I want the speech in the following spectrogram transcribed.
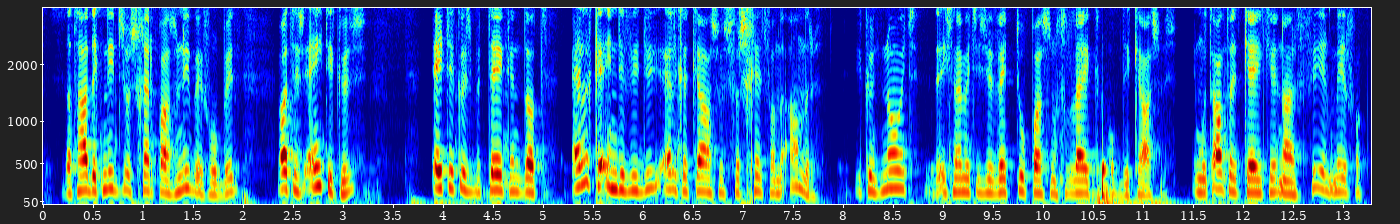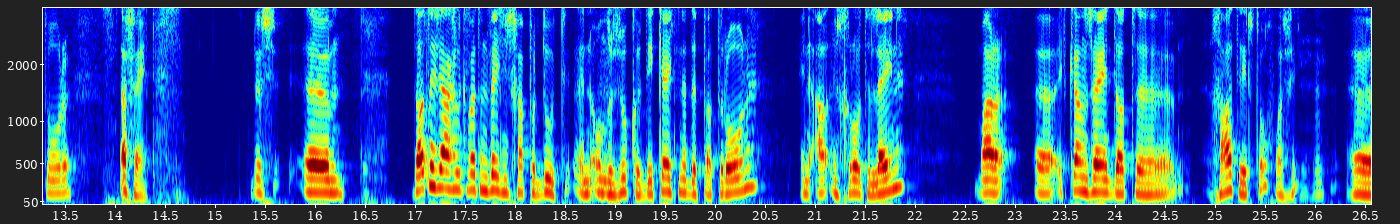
Ja, dat had ik niet zo scherp als nu bijvoorbeeld. Wat is ethicus? Ethicus betekent dat elke individu, elke casus verschilt van de andere. Je kunt nooit de islamitische wet toepassen gelijk op die casus. Je moet altijd kijken naar veel meer factoren. Enfin. Dus um, dat is eigenlijk wat een wetenschapper doet. Een onderzoeker die kijkt naar de patronen in, in grote lijnen. Maar uh, het kan zijn dat, uh, gaat hier toch, was het, uh,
